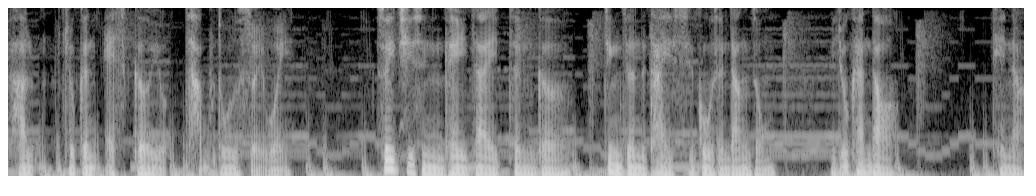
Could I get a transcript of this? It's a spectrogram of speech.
它就跟 S 哥有差不多的水位，所以其实你可以在整个竞争的态势过程当中，你就看到，天哪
